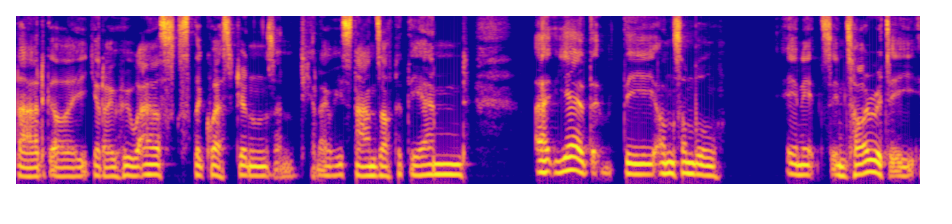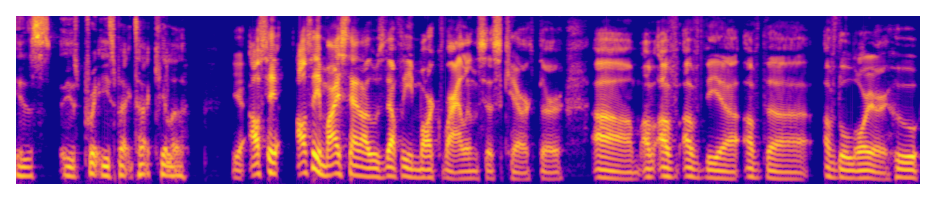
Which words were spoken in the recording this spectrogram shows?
bad guy. You know, who asks the questions and you know he stands up at the end. yeah, the, the ensemble in its entirety is is pretty spectacular. Yeah, I'll say I'll say my standout was definitely Mark Rylance's character um, of of of the uh, of the of the lawyer who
